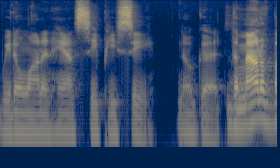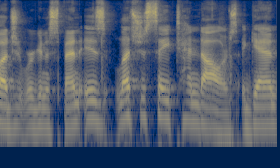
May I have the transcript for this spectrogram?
we don't want enhanced CPC no good. The amount of budget we're gonna spend is, let's just say $10. Again,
